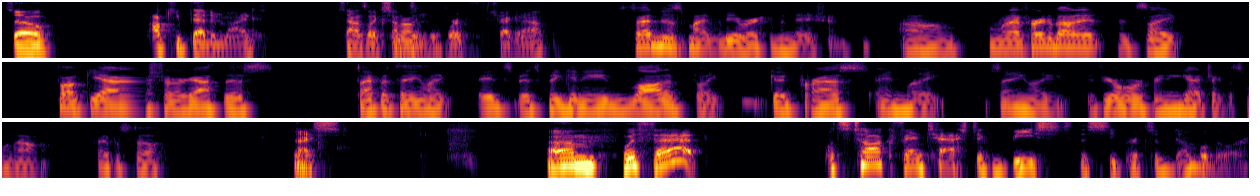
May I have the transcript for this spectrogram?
So I'll keep that in mind. Sounds like something worth checking out. Sadness might be a recommendation. Um, from what I've heard about it, it's like, fuck yeah, Shudder got this type of thing. Like it's it's been getting a lot of like good press and like saying like if you're a horror fan, you gotta check this one out type of stuff. Nice. Um, with that, let's talk Fantastic Beasts: The Secrets of Dumbledore.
